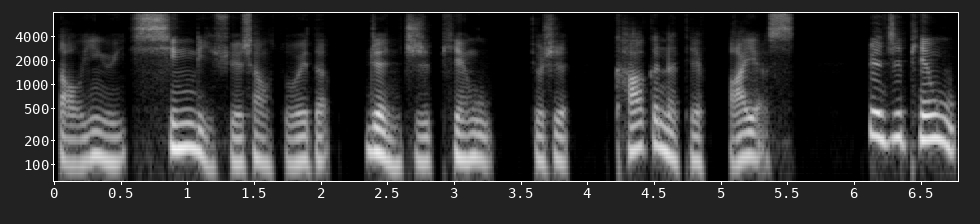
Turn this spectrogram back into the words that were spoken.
导因于心理学上所谓的认知偏误，就是 cognitive bias。认知偏误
